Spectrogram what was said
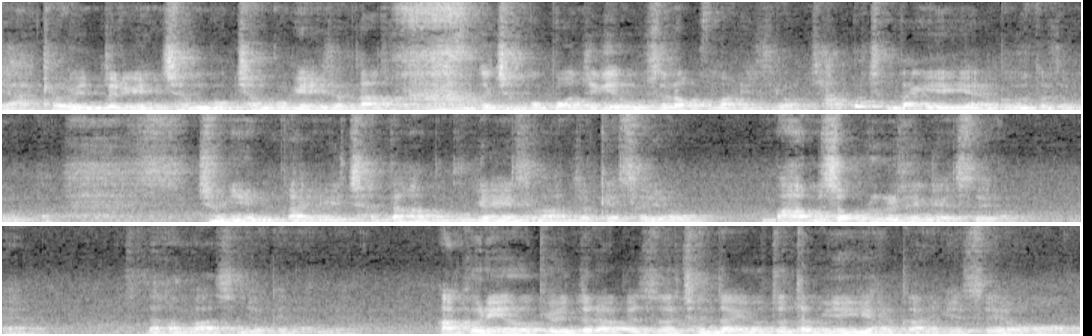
야, 교인들에게는 천국, 천국 얘기죠. 나도 한 번도 천국 본 적이 없어놓고 말이죠. 자꾸 천당 얘기하는 그것도 좀 그렇다. 주님, 나이 천당 한번 구경했으면 안 좋겠어요. 마음속으로 그렇게 생각했어요. 예, 천당 한번 봤으면 좋겠는데. 아, 그래요. 교인들 앞에서 천당이 어떻다고 얘기할 거 아니겠어요.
